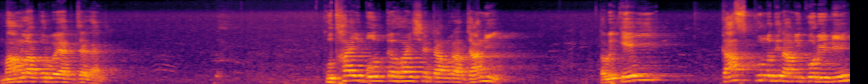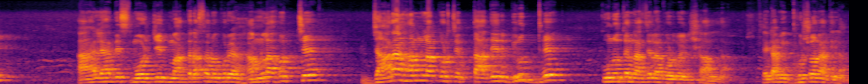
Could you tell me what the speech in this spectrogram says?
মামলা করব এক জায়গায়। কোথায় বলতে হয় সেটা আমরা জানি, তবে এই কাজ কোনোদিন আমি করিনি। আহলে হাদিস মসজিদ, মাদ্রাসার উপরে হামলা হচ্ছে। যারা হামলা করছে তাদের বিরুদ্ধে কোনোতে নাজেলা পড়বে ইনশাআল্লাহ। এটা আমি ঘোষণা দিলাম।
